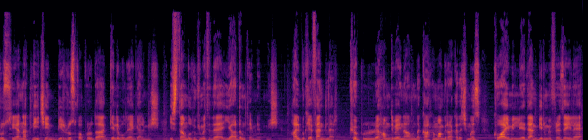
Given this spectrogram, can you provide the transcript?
Rusya'ya nakli için bir Rus vapuru da Gelibolu'ya gelmiş. İstanbul hükümeti de yardım temin etmiş. Halbuki efendiler, Köprülü Hamdi Bey namında kahraman bir arkadaşımız Kuvayi Milliye'den bir müfreze ile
